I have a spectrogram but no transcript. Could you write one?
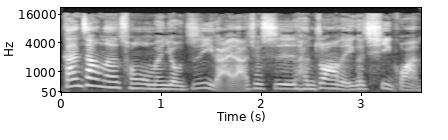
肝脏呢，从我们有之以来啊，就是很重要的一个器官。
